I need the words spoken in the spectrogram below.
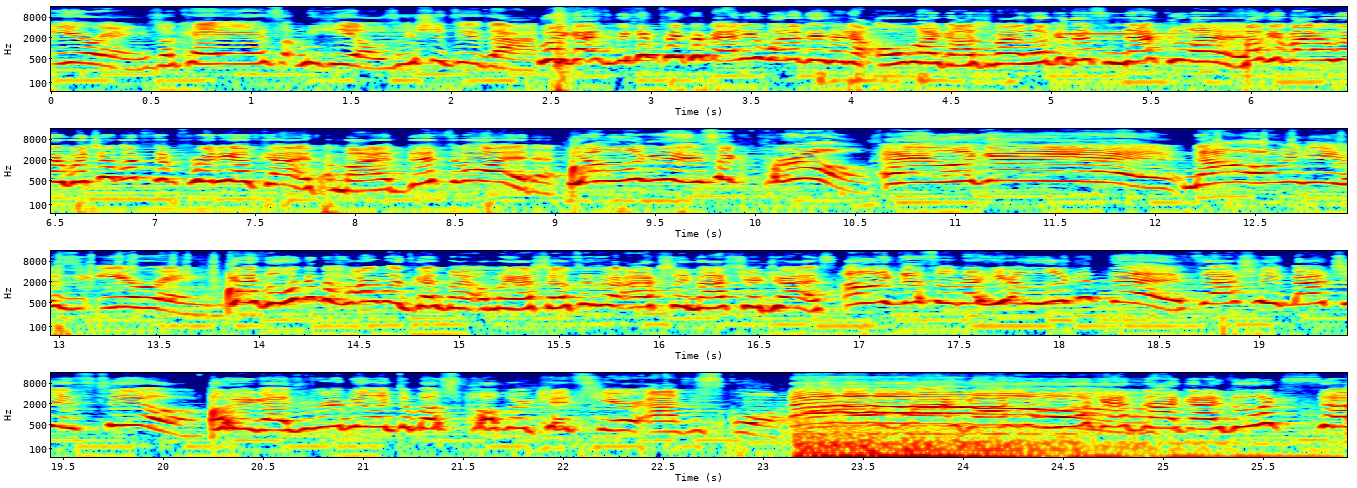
earrings, okay? And some heels. We should do that. Wait, guys, we can pick up any one of these right now. Oh my gosh, Maya, look at this necklace. Okay, Maya, wait, which one looks the prettiest, guys? Maya, this one. Yeah, look at it, it's like pearls. Hey, look at it! Now all we need is earrings. Guys, look at the hard ones, guys. Maya, oh my gosh, those ones actually match your dress. I like this one right here. Look at this. It actually matches too. Okay guys, we're gonna be like the most popular kids here at the school. Oh my gosh, look at that, guys. It looks so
